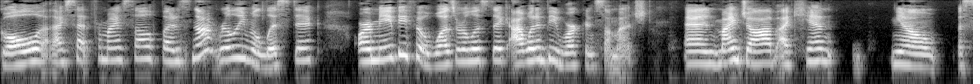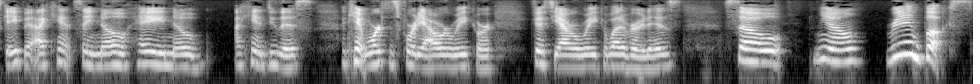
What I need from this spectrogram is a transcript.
goal that I set for myself, but it's not really realistic. Or maybe if it was realistic, I wouldn't be working so much. And my job, I can't, you know, escape it. I can't say no, hey, no, I can't do this. I can't work this 40 hour week or 50 hour week or whatever it is. So, you know, reading books.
